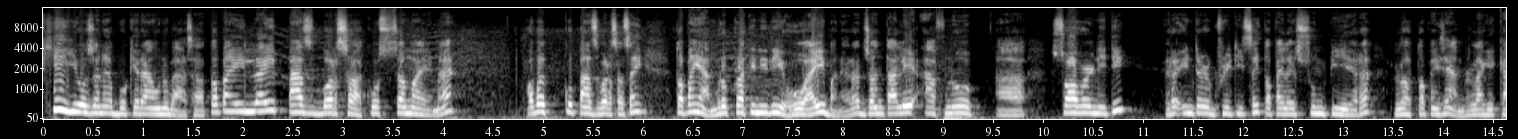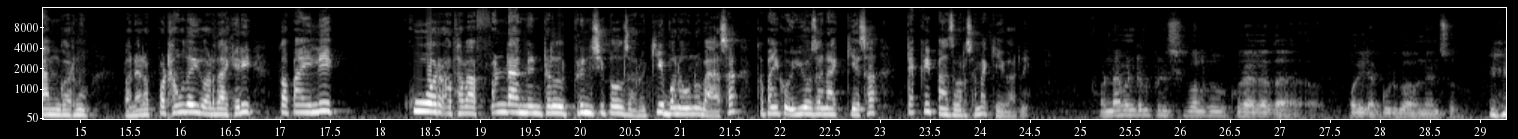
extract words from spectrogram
के योजना बोकेर आउनु भएको छ? तपाईँलाई पाँच वर्षको समयमा अबको पाँच वर्ष चाहिँ तपाईँ हाम्रो प्रतिनिधि हो है भनेर जनताले आफ्नो सभर्निटी र इन्टरग्रिटी चाहिँ तपाईँलाई सुम्पिएर ल तपाईँ चाहिँ हाम्रो लागि काम गर्नु भनेर पठाउँदै गर्दाखेरि तपाईँले कोर अथवा फन्डामेन्टल प्रिन्सिपल्सहरू के बनाउनु भएको छ? तपाईँको योजना के छ? ट्याक्कै पाँच वर्षमा के गर्ने? फन्डामेन्टल प्रिन्सिपलको कुरा गर्दा पहिला गुड गभर्नेन्स हो। है,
